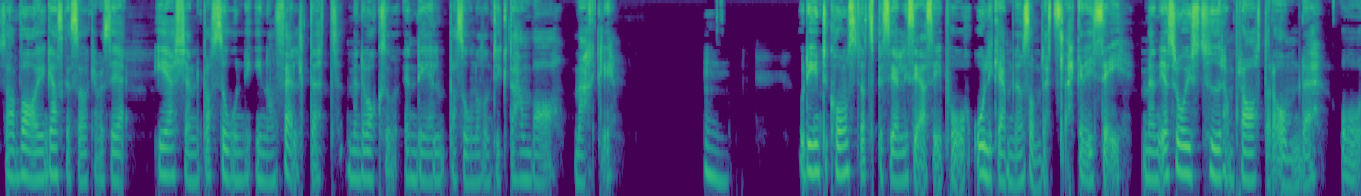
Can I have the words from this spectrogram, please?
Så han var ju en ganska så kan man säga erkänd person inom fältet men det var också en del personer som tyckte han var märklig. Mm. Och det är ju inte konstigt att specialisera sig på olika ämnen som rättsläkare i sig. Men jag tror just hur han pratade om det och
